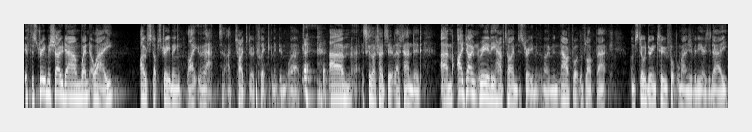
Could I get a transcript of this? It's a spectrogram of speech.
If the streamer showdown went away, I would stop streaming like that. I tried to do a click and it didn't work. um, it's because I tried to do it left-handed. Um, I don't really have time to stream at the moment. Now I've brought the vlog back. I'm still doing two Football Manager videos a day.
